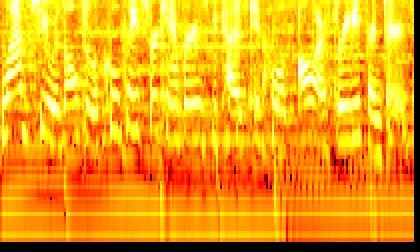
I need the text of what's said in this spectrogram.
Lab 2 is also a cool place for campers because it holds all our 3D printers.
